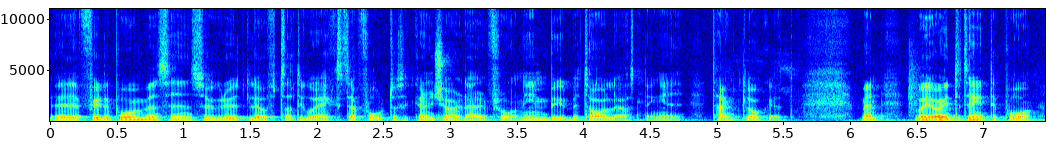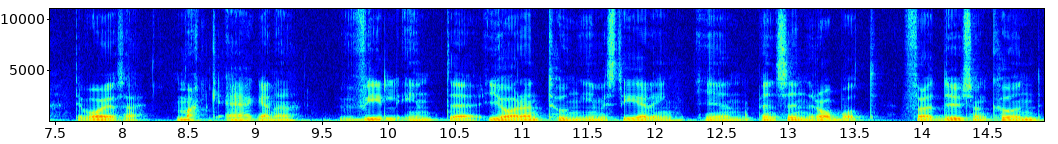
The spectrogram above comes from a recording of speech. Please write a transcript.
eller fyller på med bensin, suger ut luft så att det går extra fort och så kan du köra därifrån. Inbyggd betallösning i tanklocket. Men vad jag inte tänkte på det var ju så här. Mackägarna vill inte göra en tung investering i en bensinrobot för att du som kund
